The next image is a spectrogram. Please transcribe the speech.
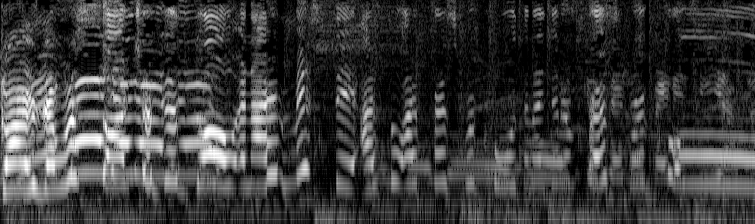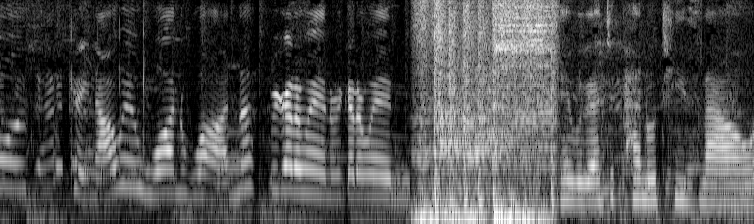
Guys, that was such a good goal and I missed it. I thought I pressed record and I didn't press record. Okay, now we're 1-1. We gotta win, we gotta win. Okay, we're going to penalties now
